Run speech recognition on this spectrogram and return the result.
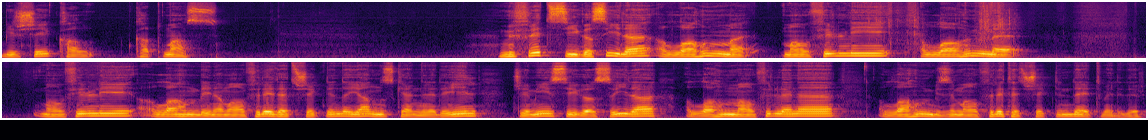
bir şey kal, katmaz. Müfret sigasıyla Allahümme mağfirli, Allahümme mağfirli, Allah'ım beni mağfiret et şeklinde yalnız kendine değil, cemi sigasıyla Allah'ım mağfirlene, Allah'ım bizi mağfiret et şeklinde etmelidir.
